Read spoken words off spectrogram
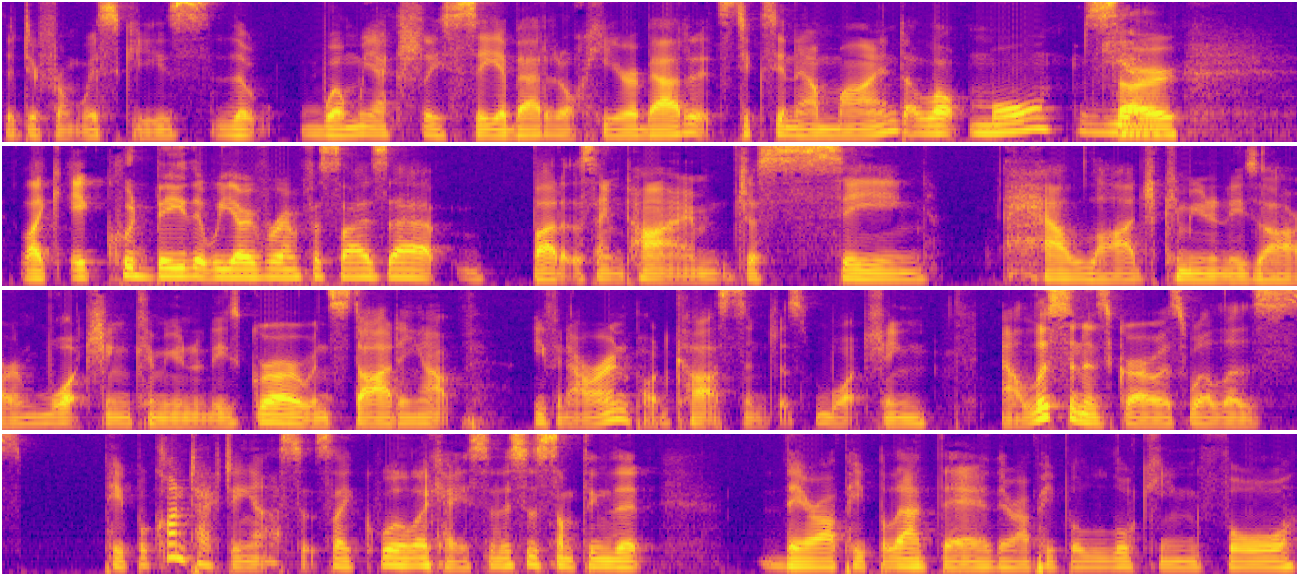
the different whiskies that when we actually see about it or hear about it, it sticks in our mind a lot more. So, like, it could be that we overemphasize that, but at the same time, just seeing how large communities are and watching communities grow and starting up even our own podcasts and just watching our listeners grow as well as people contacting us. It's like, well, okay, so this is something that there are people out there, there are people looking for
